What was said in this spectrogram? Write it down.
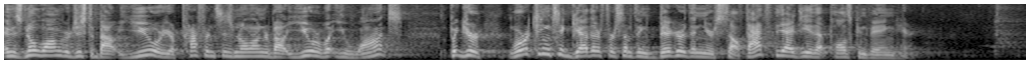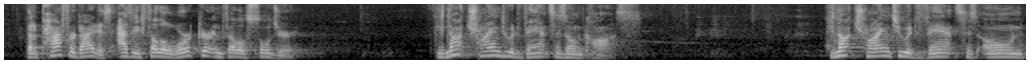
And it's no longer just about you or your preferences, no longer about you or what you want, but you're working together for something bigger than yourself. That's the idea that Paul's conveying here. That Epaphroditus, as a fellow worker and fellow soldier, he's not trying to advance his own cause. He's not trying to advance his own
